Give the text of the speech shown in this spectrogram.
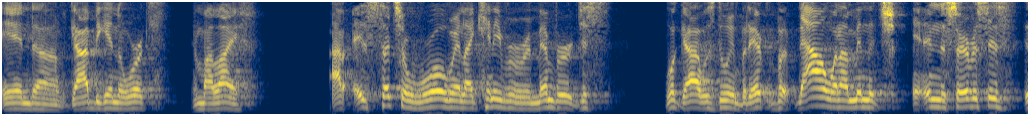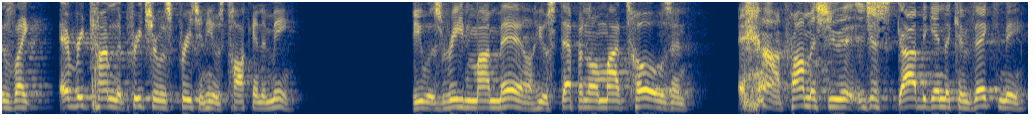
and um, God began to work in my life. I, it's such a whirlwind, I can't even remember just what God was doing. But, but now when I'm in the, in the services, it was like every time the preacher was preaching, he was talking to me. He was reading my mail. He was stepping on my toes. And, and I promise you, it just, God began to convict me.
